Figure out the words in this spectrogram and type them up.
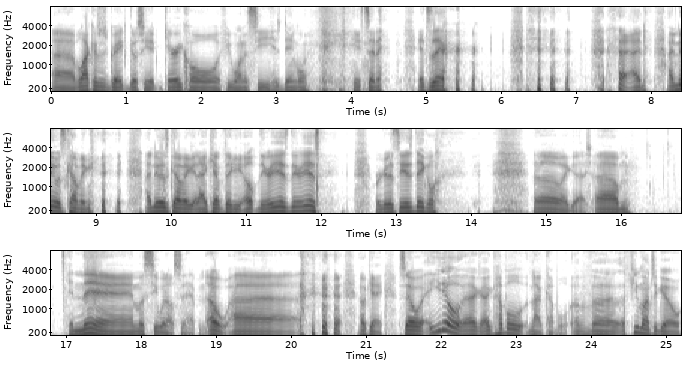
Uh, Blockers is great. Go see it. Gary Cole, if you want to see his dingle, it's in it. It's there. I, I knew it was coming. I knew it was coming, and I kept thinking, oh, there he is. There he is. We're going to see his dingle. oh, my gosh. Um, and then let's see what else happened. Oh, uh, okay. So you know, a, a, couple, not a couple of uh, a few months ago,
